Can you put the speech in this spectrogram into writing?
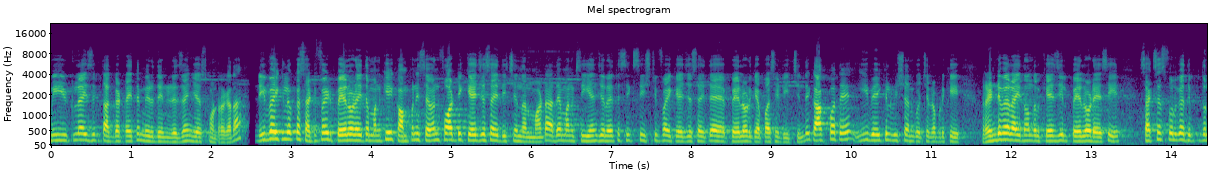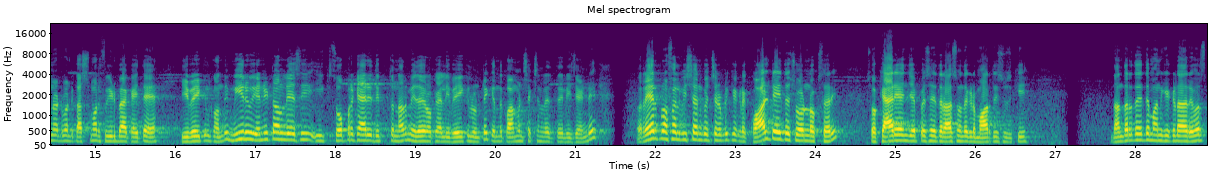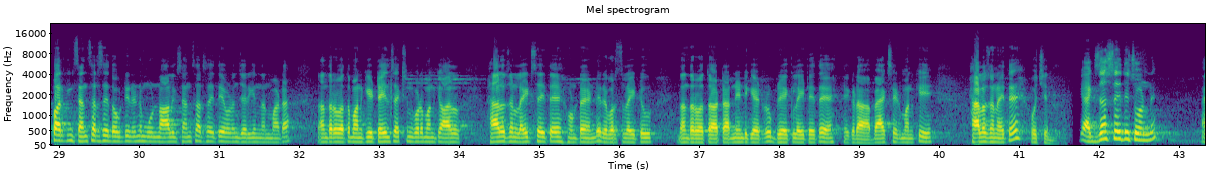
మీ యూటిలైజ్కి తగ్గట్టు అయితే మీరు దీన్ని డిజైన్ చేసుకుంటారు కదా. ఈ వెహికల్ యొక్క సర్టిఫైడ్ పేలోడ్ అయితే మనకి కంపెనీ సెవెన్ ఫార్టీ కేజెస్ అయితే ఇచ్చిందనమాట అదే మనకి సిఎన్జీలో అయితే సిక్స్ సిక్స్టీ ఫైవ్ కేజెస్ అయితే పేలోడ్ కెపాసిటీ ఇచ్చింది. కాకపోతే ఈ వెహికల్ విషయానికి వచ్చేటప్పటికి రెండు వేల ఐదు వందల కేజీలు పేలోడ్ వేసి సక్సెస్ఫుల్గా తిప్పుతున్నటువంటి కస్టమర్ ఫీడ్బ్యాక్ అయితే ఈ వెహికల్కి ఉంది. మీరు ఎన్ని టన్నులు వేసి ఈ సూపర్ క్యారీ తిప్పుతున్నారు? మీ దగ్గర ఒకవేళ ఈ వెహికల్ ఉంటే కింద కామెంట్ సెక్షన్లో అయితే తెలియజేయండి. రేర్ ప్రొఫైల్ విషయానికి వచ్చేటప్పటికి ఇక్కడ క్వాలిటీ అయితే చూడండి ఒకసారి. సో క్యారీ అని చెప్పేసి అయితే రాసి ఉంది ఇక్కడ మారుతి సుజుకి. దాని తర్వాత అయితే మనకి ఇక్కడ రివర్స్ పార్కింగ్ సెన్సర్స్ అయితే ఒకటి రెండు మూడు నాలుగు సెన్సర్స్ అయితే ఇవ్వడం జరిగిందనమాట దాని తర్వాత మనకి టైల్ సెక్షన్ కూడా మనకి ఆల్ హాలోజన్ లైట్స్ అయితే ఉంటాయండి. రివర్స్ లైటు దాని తర్వాత టర్న్ ఇండికేటర్ బ్రేక్ లైట్ అయితే ఇక్కడ బ్యాక్ సైడ్ మనకి హాలోజన్ అయితే వచ్చింది. ఎగ్జాస్ట్ అయితే చూడండి.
